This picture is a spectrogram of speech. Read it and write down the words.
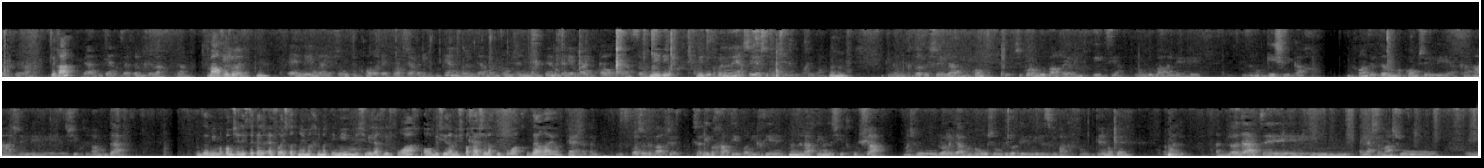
לבחירה. סליחה? ואז זה כן הופך לבחירה גם. מה הופך לבחירה? אין לי אולי אפשרות לבחור איפה עכשיו אני מתמקם, אבל גם במקום שאני מתמקמת אני יכולה לבחור מה לעשות. בדיוק, בדיוק. אבל נניח שיש את אפשרות הבחירה. כאילו אני מתחברת לשאלה במקום שפה לא מדובר על אינטואיציה, לא מדובר על זה מרגיש לי כך. נכון? זה יותר ממקום של הכרה, של איזושהי בחירה מודעת. זה ממקום של להסתכל איפה יש את התנאים הכי מתאימים בשבילך לפרוח, או בשביל המשפחה כן. שלך לפרוח. זה הרעיון. כן, אבל בסופו של דבר, כש, כשאני בחרתי איפה אני אחיה, mm-hmm. אז הלכתי עם איזושהי תחושה, משהו לא לגמרי ברור שהוביל אותי נגיד לסביבה כפרית, כן? אוקיי. אבל אני לא יודעת אה, אה, אם היה שם משהו... אה,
